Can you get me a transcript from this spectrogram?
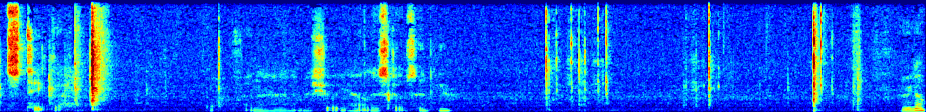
let's take that off and then let me show you how this goes in here. There we go.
